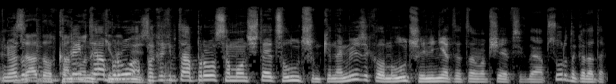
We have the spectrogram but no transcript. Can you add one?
ну, задал по, каноны по киномюзикла. По каким-то опросам он считается лучшим киномюзиклом. Лучше или нет, это вообще всегда абсурдно, когда так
